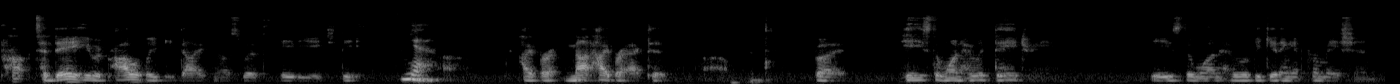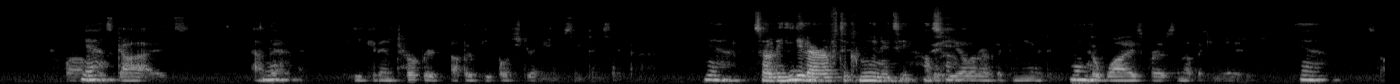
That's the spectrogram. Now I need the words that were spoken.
pro- today he would probably be diagnosed with ADHD. Yeah. Uh, hyper, not hyperactive, but he's the one who would daydream. He's the one who would be getting information from yeah. his guides, and yeah. then he could interpret other people's dreams and things like that. Yeah. So the healer of the community. Also. The healer of the community. Yeah. The wise person of the community. Yeah. So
